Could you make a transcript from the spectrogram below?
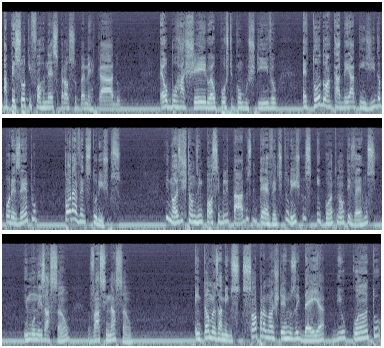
a pessoa que fornece para o supermercado, é o borracheiro, é o posto de combustível, é toda uma cadeia atingida, por exemplo, por eventos turísticos. E nós estamos impossibilitados de ter eventos turísticos enquanto não tivermos imunização, vacinação. Então, meus amigos, só para nós termos ideia de o quanto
